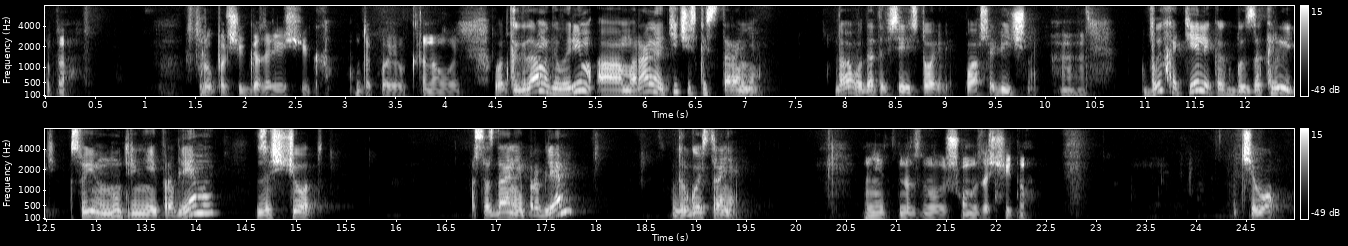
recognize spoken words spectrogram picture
Это стропольщик, газорезчик. Ну, такой вот крановой. Вот когда мы говорим о морально-этической стороне, да, вот этой всей истории, вашей личной, Мгм. вы хотели как бы закрыть свои внутренние проблемы за счет создания проблем в другой стране. Нет, ну, на защиту Чего?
